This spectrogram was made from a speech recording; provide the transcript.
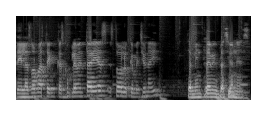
De las normas técnicas complementarias, es todo lo que menciona ahí. También trae vibraciones.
